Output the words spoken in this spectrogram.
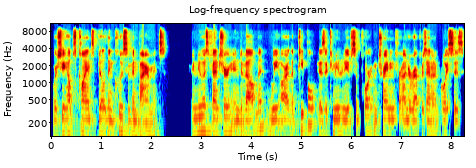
where she helps clients build inclusive environments. Her newest venture in development, We Are the People, is a community of support and training for underrepresented voices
